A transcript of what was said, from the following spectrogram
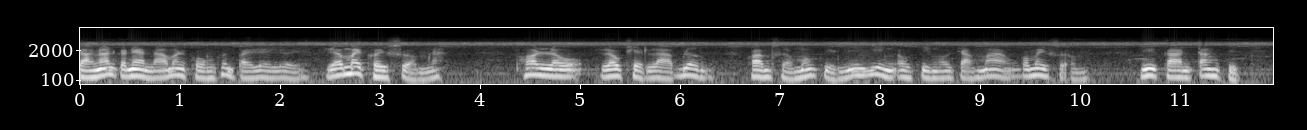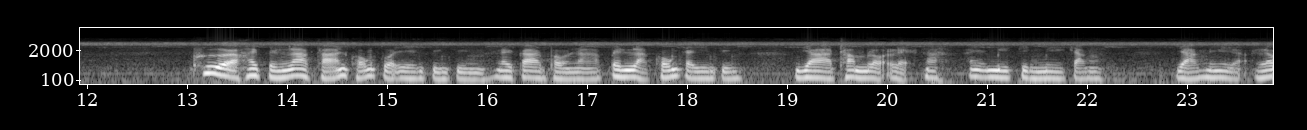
จากนั้นก็แน่นหนามันคงขึ้นไปเรื่อยๆแล้วไม่เคยเสื่อมนะเพราะเราเราเข็ดหลาบเรื่องความเสื่อมของจิตนี้ยิ่งเอาจริงเอาจังมากก็ไม่เสื่อมนี่การตั้งจิตเพื่อให้เป็นรากฐานของตัวเองจริง ๆ ในการภาวนาเป็นหลักของใจจริง ๆ อย่าทำเหลาะแหละนะ ให้มีจริงมีจังอย่างนี้แหละเรา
